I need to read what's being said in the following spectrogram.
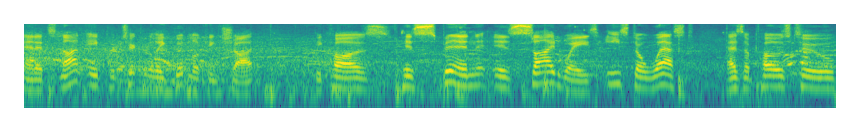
and it's not a particularly good looking shot because his spin is sideways, east to west, as opposed to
